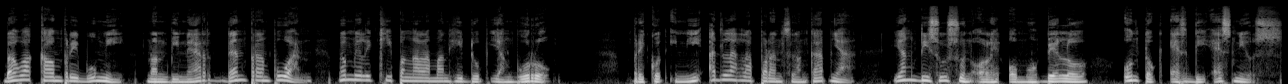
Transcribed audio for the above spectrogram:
bahwa kaum pribumi, non-biner, dan perempuan memiliki pengalaman hidup yang buruk. Berikut ini adalah laporan selengkapnya yang disusun oleh Omo Belo untuk SBS News.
